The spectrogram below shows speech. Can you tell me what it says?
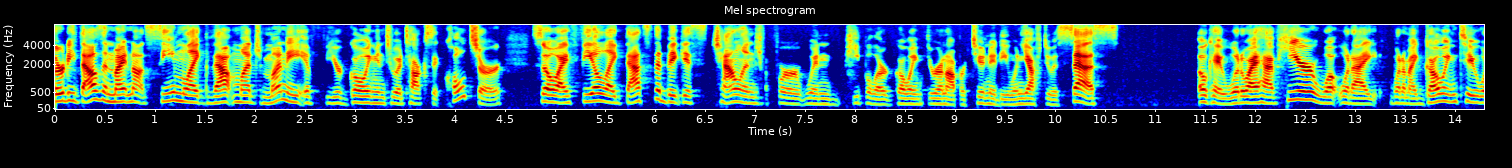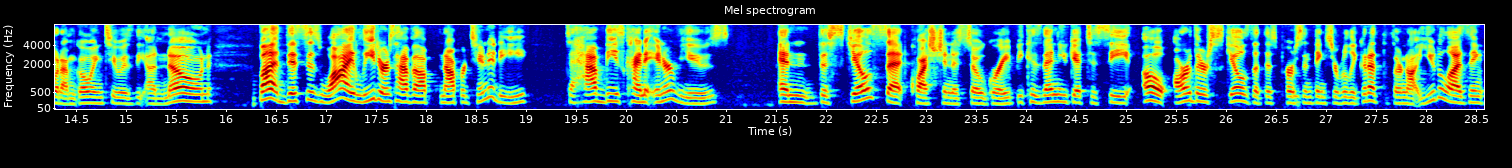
30,000 might not seem like that much money if you're going into a toxic culture. So I feel like that's the biggest challenge for when people are going through an opportunity when you have to assess okay, what do I have here? What would I what am I going to? What I'm going to is the unknown. But this is why leaders have an opportunity to have these kind of interviews. And the skill set question is so great because then you get to see, oh, are there skills that this mm. person thinks you're really good at that they're not utilizing?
